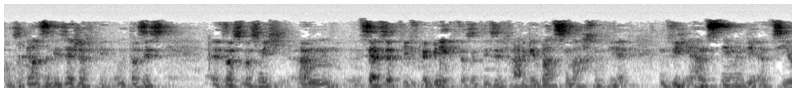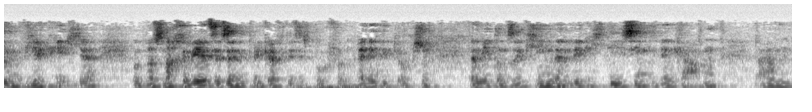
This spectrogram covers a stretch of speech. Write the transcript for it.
unserer ganzen Gesellschaft geht. Und das ist etwas, was mich ähm, sehr, sehr tief bewegt, also diese Frage, was machen wir und wie ernst nehmen wir Erziehung wirklich, ja? und was machen wir jetzt, also im Blick auf dieses Buch von Benedict Option, damit unsere Kinder wirklich die sind, die den Glauben ähm,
